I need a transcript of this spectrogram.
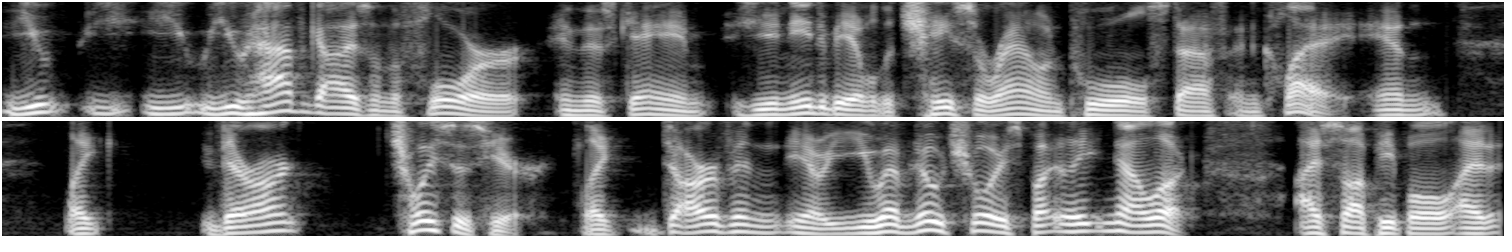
you you you have guys on the floor in this game you need to be able to chase around poole steph and clay. And like there aren't choices here. Like darvin you know you have no choice but like now look i saw people i had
